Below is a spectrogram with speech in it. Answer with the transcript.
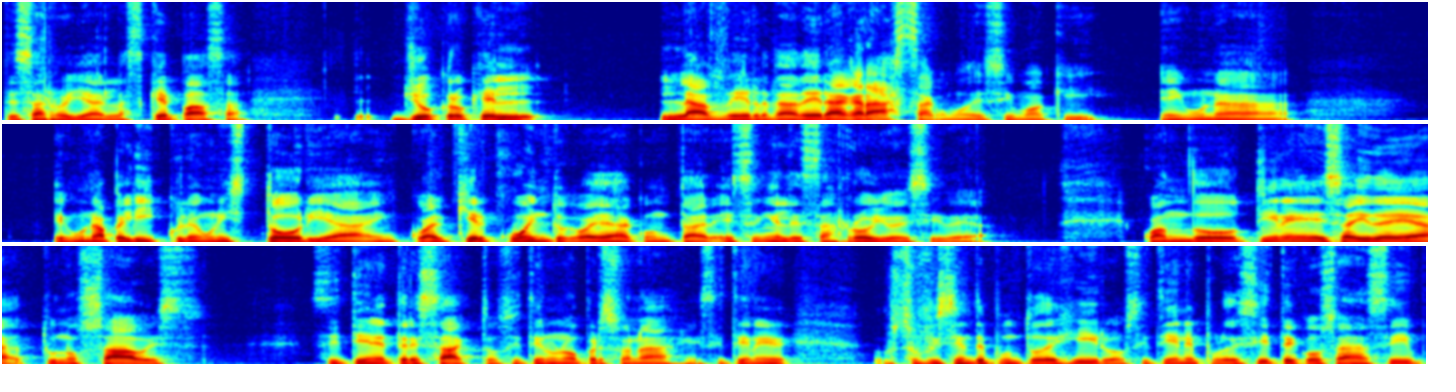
desarrollarlas. ¿Qué pasa? yo creo que la verdadera grasa, como decimos aquí, en una, en una película, en una historia, en cualquier cuento que vayas a contar, es en el desarrollo de esa idea. Cuando tienes esa idea, tú no sabes si tiene tres actos, si tiene unos personajes, si tiene suficiente punto de giro, si tiene, por decirte cosas así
